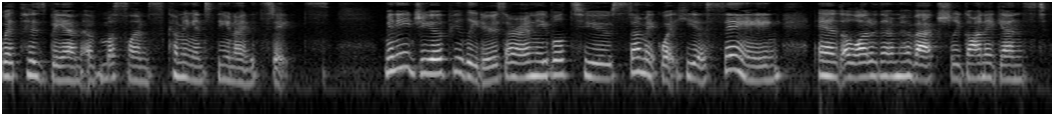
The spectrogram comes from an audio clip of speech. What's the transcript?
with his ban of Muslims coming into the United States. Many GOP leaders are unable to stomach what he is saying, and a lot of them have actually gone against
